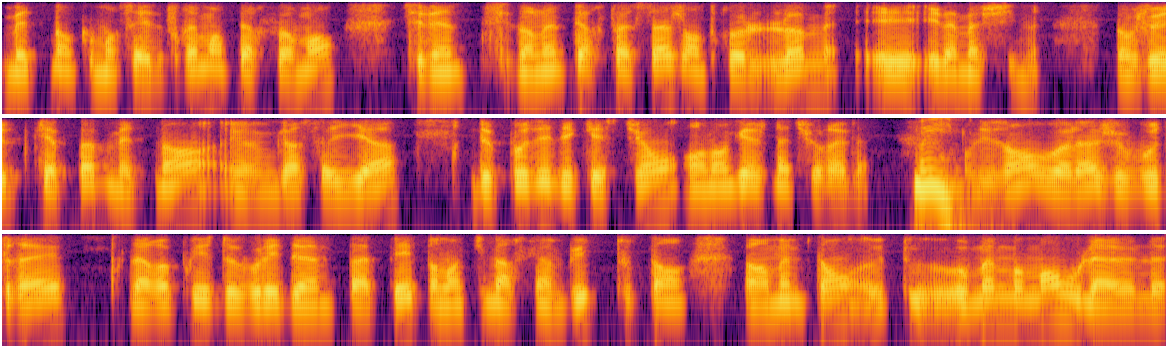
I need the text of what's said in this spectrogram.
maintenant commence à être vraiment performant, c'est dans l'interfaçage entre l'homme et, et la machine. Donc je vais être capable maintenant, euh, grâce à l'IA, de poser des questions en langage naturel, Oui. en disant voilà, je voudrais la reprise de volée de Mbappé pendant qu'il marque un but, tout en en même temps, euh, tout- au même moment où la, la-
